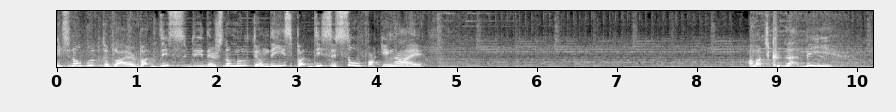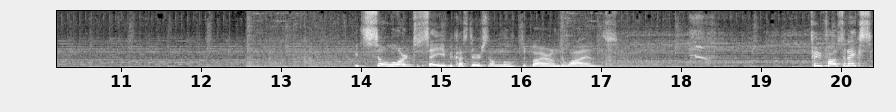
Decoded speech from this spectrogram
It's no multiplier, but this, there's no multi on these, but this is so fucking high. How much could that be? It's so hard to say because there's no multiplier on the wilds. 2000x?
